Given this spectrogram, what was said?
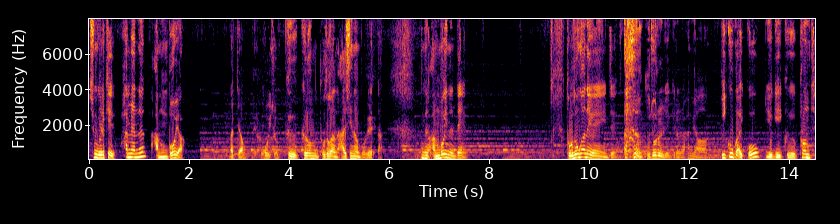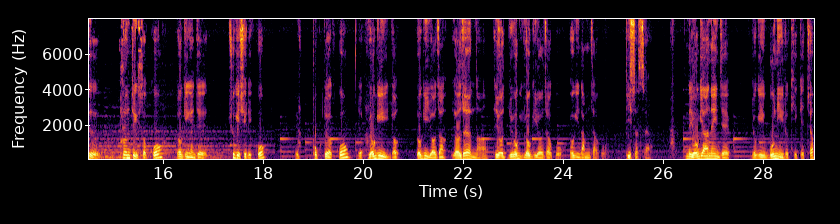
지금 이렇게 하면은 안 보여. 맞죠? 네, 안 보이죠? 그 그런 도서관 아시나 모르겠다. 근데 안 보이는데 도서관의 이제 구조를 얘기를 하면 입구가 있고 여기 그 프런트 프런트 있었고 여기가 이제 휴게실 있고 복도였고 여, 여기 여, 여기 여자 여자였나 여, 여기 여기 여자고 여기 남자고 있었어요. 근데 여기 안에 이제 여기 문이 이렇게 있겠죠?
